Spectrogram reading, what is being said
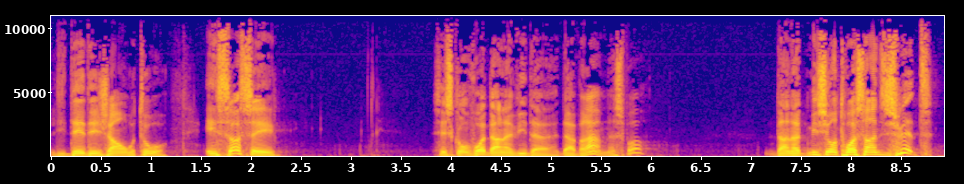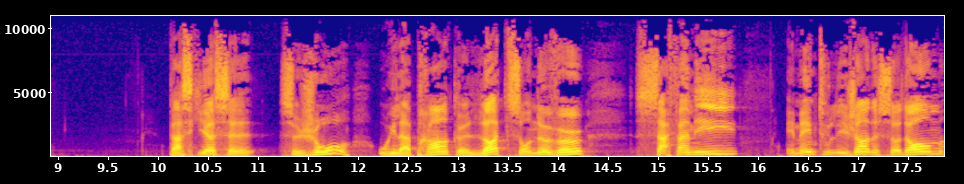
l'idée des gens autour. Et ça, c'est, c'est ce qu'on voit dans la vie d'Abraham, n'est-ce pas? Dans notre mission 318, parce qu'il y a ce, jour où il apprend que Lot, son neveu, sa famille et même tous les gens de Sodome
